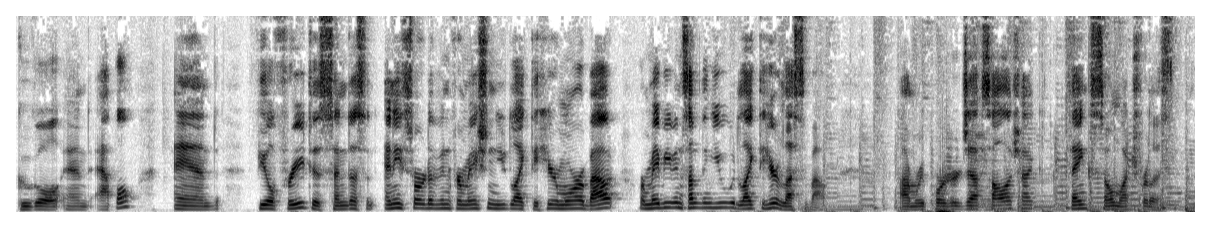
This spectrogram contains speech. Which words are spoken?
Google and Apple, and feel free to send us any sort of information you'd like to hear more about, or maybe even something you would like to hear less about. I'm reporter Jeff Solochek. Thanks so much for listening.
